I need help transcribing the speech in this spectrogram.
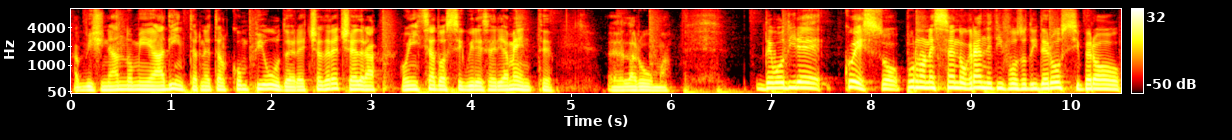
avvicinandomi ad internet, al computer, eccetera, eccetera, ho iniziato a seguire seriamente eh, la Roma. Devo dire questo, pur non essendo grande tifoso di De Rossi, però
